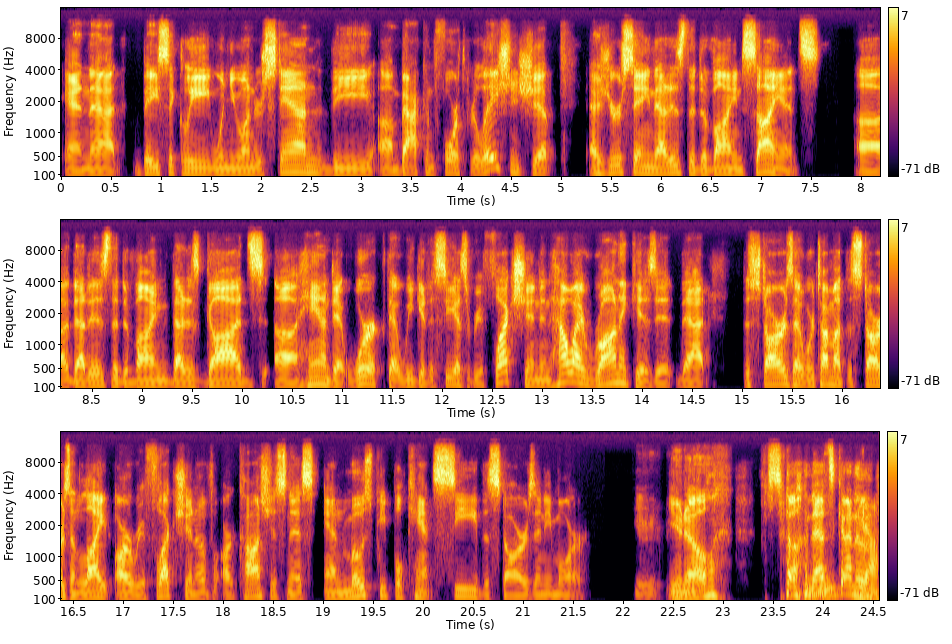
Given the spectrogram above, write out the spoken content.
and that basically when you understand the um, back and forth relationship as you're saying that is the divine science Uh, that is the divine, that is God's uh, hand at work that we get to see as a reflection. And how ironic is it that the stars that we're talking about, the stars and light, are a reflection of our consciousness, and most people can't see the stars anymore. Mm-hmm. You know, so mm-hmm. that's kind of yeah.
